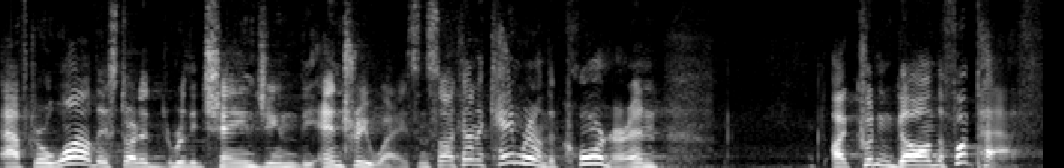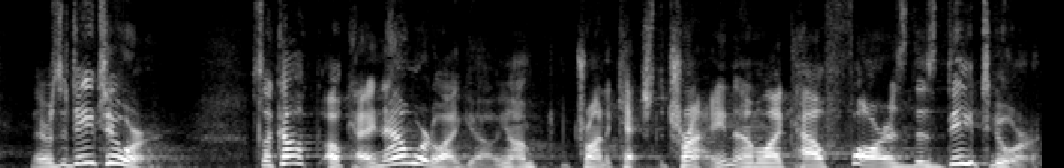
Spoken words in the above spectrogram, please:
after a while, they started really changing the entryways. And so I kind of came around the corner, and I couldn't go on the footpath. There was a detour. It's like, oh, okay, now where do I go? You know, I'm trying to catch the train. I'm like, how far is this detour?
